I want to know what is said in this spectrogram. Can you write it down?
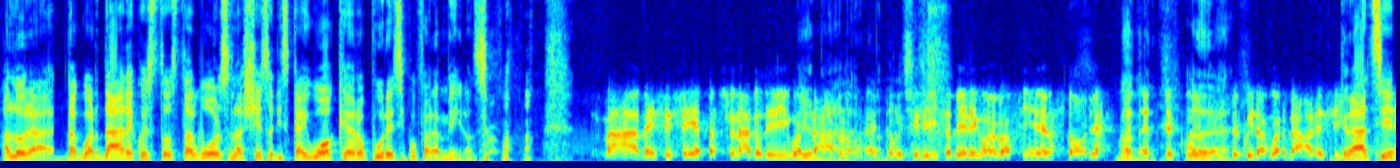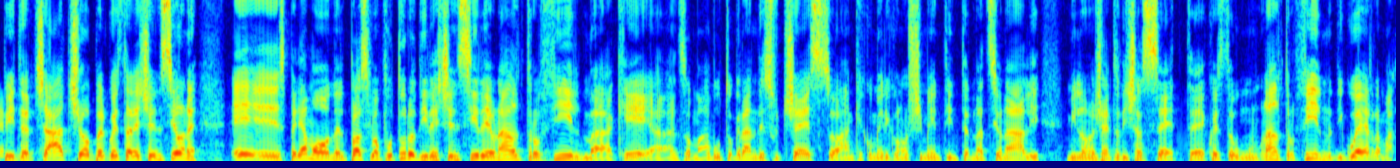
Allora, da guardare questo Star Wars, l'ascesa di Skywalker, oppure si può fare a meno, insomma. Ma vabbè, se sei appassionato devi guardarlo, andare, ecco, perché devi sapere come va a finire la storia. Va bene. per, cui, allora, per, cui, da guardare, sì. Grazie certo. Peter Ciaccio per questa recensione e speriamo nel prossimo futuro di recensire un altro film che ha, insomma, ha avuto grande successo anche come riconoscimenti internazionali, 1917. Questo è un altro film di guerra, ma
